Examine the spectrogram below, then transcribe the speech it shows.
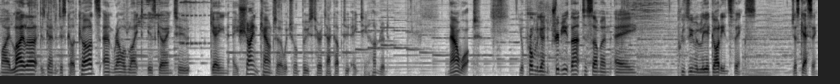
My Lyla is going to discard cards, and Realm of Light is going to gain a Shine counter, which will boost her attack up to 1800. Now what? You're probably going to tribute that to summon a, presumably a Guardian Sphinx. Just guessing.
